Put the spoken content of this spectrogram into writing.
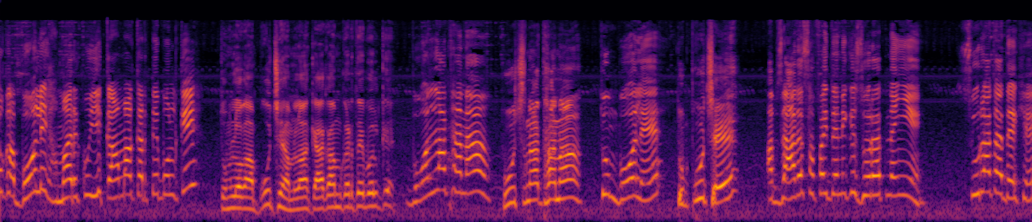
लोग बोले हमारे को ये काम करते बोल के? तुम लोग पूछे हम लोग क्या काम करते बोल के? बोलना था ना। पूछना था ना। तुम बोले तुम पूछे? अब ज़्यादा सफ़ाई देने की ज़रूरत नहीं है। सूरत देखे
